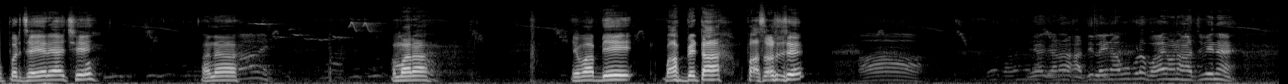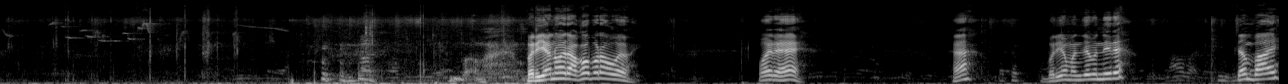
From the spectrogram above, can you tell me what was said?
ઉપર જઈ રહ્યા છે અને અમારા એવા બે બાપ બેટા પાછળ છે. હાથી લઈને આવવું પડે ભરિયાનો રાખો પર હવે. ઓય રે. હે? ભરિયા મંદિર મંદિર રે? ચમ ભાઈ?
